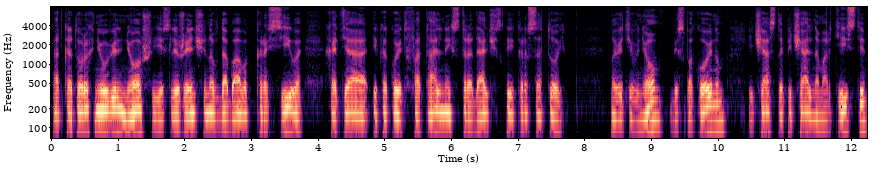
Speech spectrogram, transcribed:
от которых не увильнешь, если женщина вдобавок красива, хотя и какой-то фатальной страдальческой красотой. Но ведь и в нем, беспокойном и часто печальном артисте,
